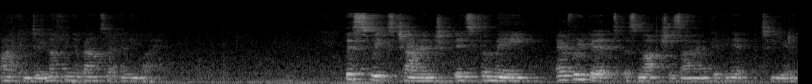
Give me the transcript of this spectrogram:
I can do nothing about it anyway? This week's challenge is for me every bit as much as I am giving it to you.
